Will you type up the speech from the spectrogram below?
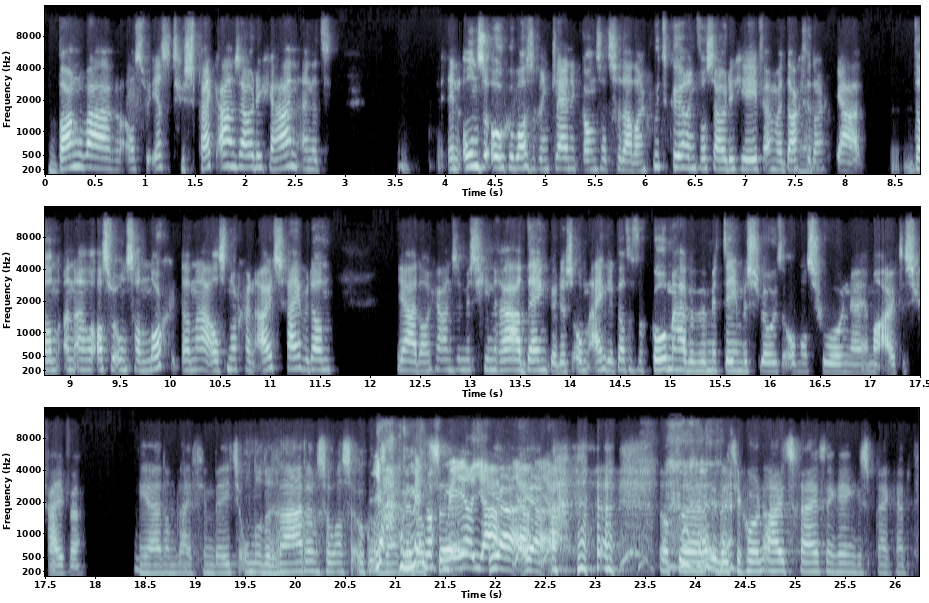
bang waren als we eerst het gesprek aan zouden gaan. En het, in onze ogen was er een kleine kans dat ze daar dan goedkeuring voor zouden geven. En we dachten ja. dan, ja, dan, en als we ons dan nog, daarna alsnog gaan uitschrijven, dan, ja, dan gaan ze misschien raar denken. Dus om eigenlijk dat te voorkomen, hebben we meteen besloten om ons gewoon uh, helemaal uit te schrijven. Ja, dan blijf je een beetje onder de radar, zoals ze ook al ja, zeggen. Min dat, of meer, ja. ja, ja, ja. dat, uh, dat je gewoon uitschrijft en geen gesprek hebt.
